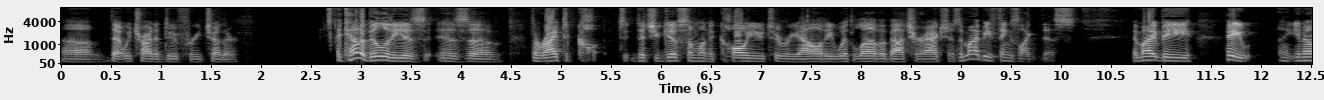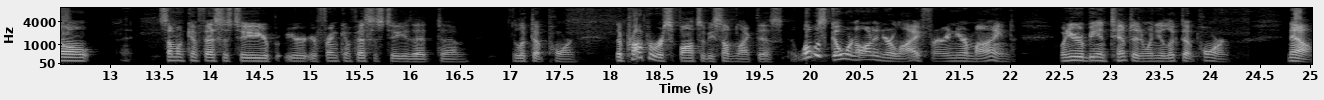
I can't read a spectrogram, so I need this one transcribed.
um, that we try to do for each other. Accountability is is uh, the right to, to, that you give someone to call you to reality with love about your actions. It might be things like this. It might be, hey, you know, someone confesses to you, your your, your friend confesses to you that um, you looked up porn the proper response would be something like this What was going on in your life or in your mind when you were being tempted when you looked up porn? Now,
